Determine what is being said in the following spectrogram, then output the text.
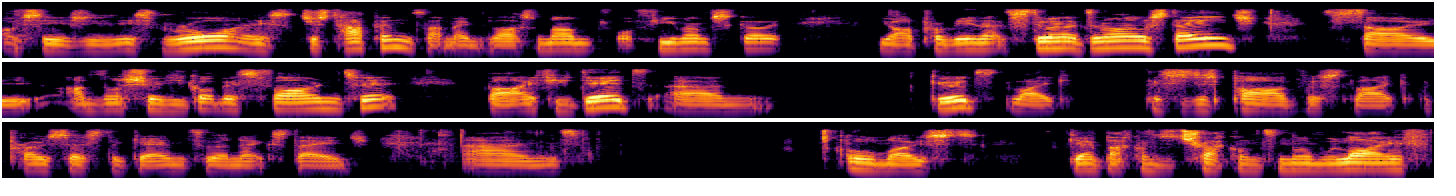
Obviously, if it's raw it's just happened, like maybe last month or a few months ago, you are probably in that still in that denial stage. So I'm not sure if you got this far into it, But if you did, um, good. Like this is just part of just like the process to get into the next stage, and almost get back onto track onto normal life.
